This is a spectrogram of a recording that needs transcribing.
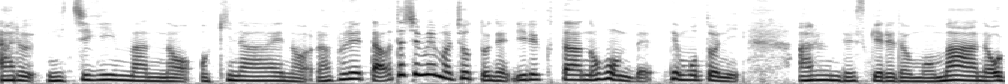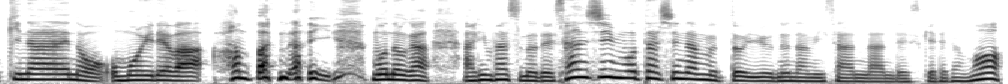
ある日銀マンの沖縄へのラブレター。私も今ちょっとね、ディレクターの本で手元にあるんですけれども、まあ、あの、沖縄への思い入れは半端ないものがありますので、三振もたしなむというぬなみさんなんですけれども、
